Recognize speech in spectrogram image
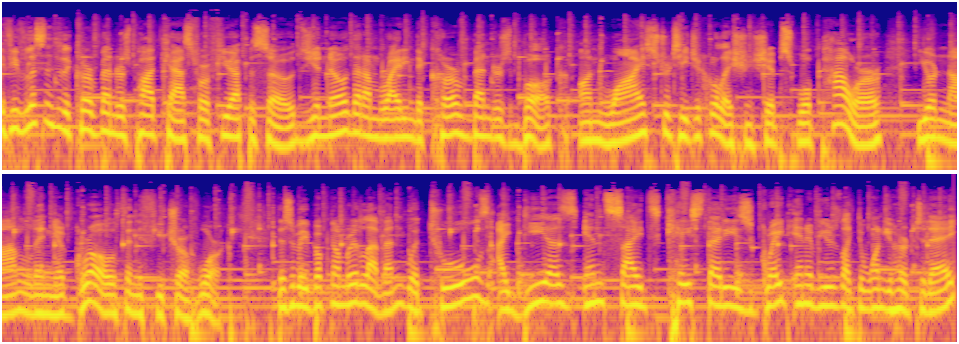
If you've listened to the Curvebenders podcast for a few episodes, you know that I'm writing the Curvebenders book on why strategic relationships will power your nonlinear growth in the future of work. This will be book number 11 with tools, ideas, insights, case studies, great interviews like the one you heard today.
